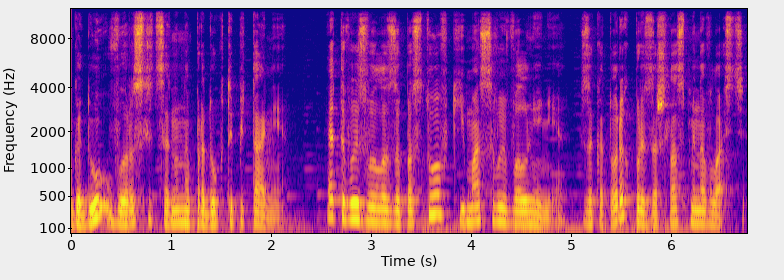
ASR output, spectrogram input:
году выросли цены на продукты питания. Это вызвало забастовки и массовые волнения, из-за которых произошла смена власти.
